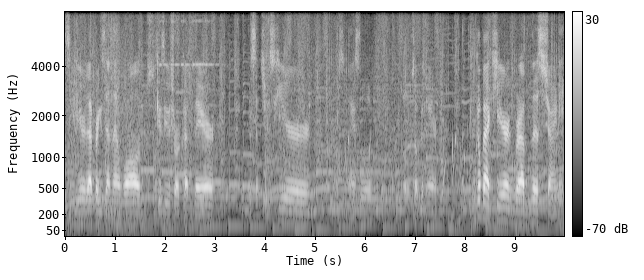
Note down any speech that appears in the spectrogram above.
See here, that brings down that wall. Just gives you a shortcut there. This enters here. It's a nice little, little token there. You can go back here and grab this shiny.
